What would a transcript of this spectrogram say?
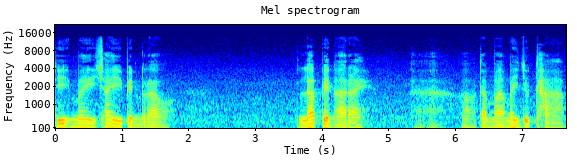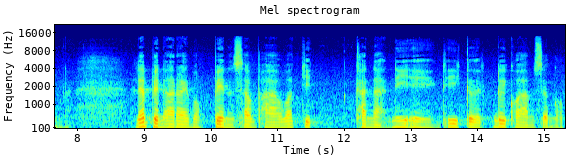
ธิไม่ใช่เป็นเรา แล้วเป็นอะไรแต่มาไม่หยุดถาม แล้วเป็นอะไรบอกเป็นสภาวะจิตขณะนี้เองที่เกิดด้วยความสงบ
